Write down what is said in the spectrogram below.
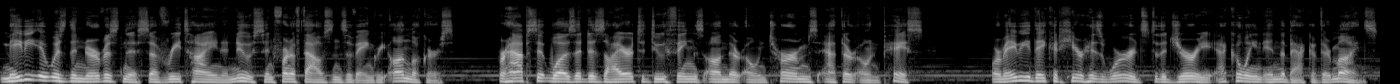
Maybe it was the nervousness of retying a noose in front of thousands of angry onlookers. Perhaps it was a desire to do things on their own terms at their own pace. Or maybe they could hear his words to the jury echoing in the back of their minds.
